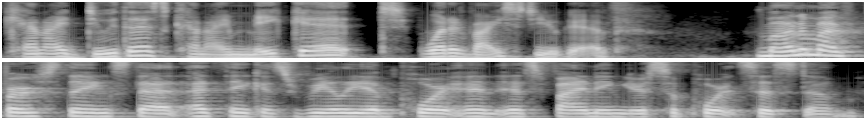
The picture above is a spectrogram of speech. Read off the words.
can I do this? Can I make it? What advice do you give? One of my first things that I think is really important is finding your support system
